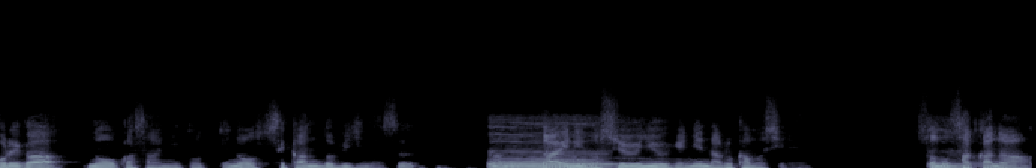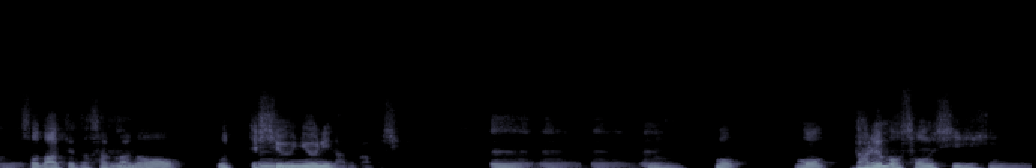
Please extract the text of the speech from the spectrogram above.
これが農家さんにとってのセカンドビジネス、あの第二の収入源になるかもしれん。その魚、うんうんうん育てた魚を売って収入になるかもしうんうんうんれん。ううんん。もう、もう誰も損しひん。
